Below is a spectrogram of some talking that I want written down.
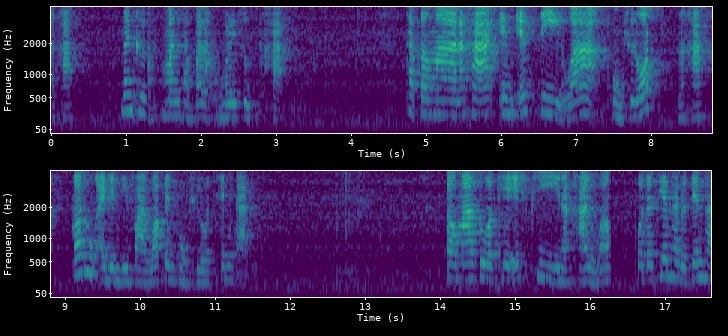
นะคะ นั่นคือมันสำปะหลังบริสุทธิ์ค่ะแถับต่อมานะคะ MSG หรือว่าผงชูรสนะคะ ก็ถูก identify ว่าเป็นผงชูรสเช่นกัน ต่อมาตัว KHP นะคะ หรือว่าโพแทสเซียมไฮโดรเจนพ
